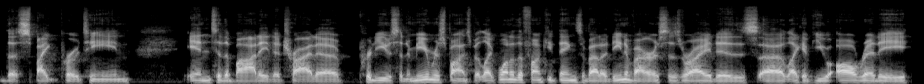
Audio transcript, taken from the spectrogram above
the spike protein into the body to try to produce an immune response. But like one of the funky things about adenoviruses, right, is uh, like if you already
